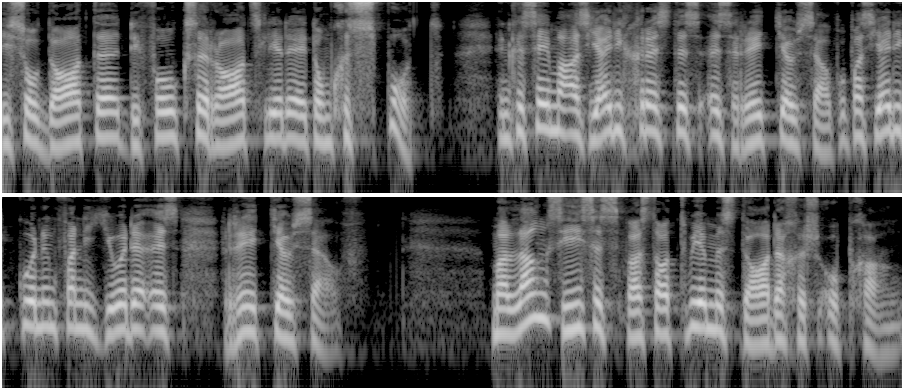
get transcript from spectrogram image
die soldate, die volks se raadslede het hom gespot en gesê maar as jy die Christus is, red jouself of as jy die koning van die Jode is, red jouself. Maar langs Jesus was daar twee misdadigers opgehang.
